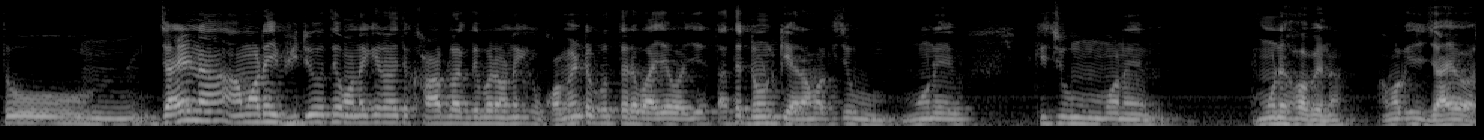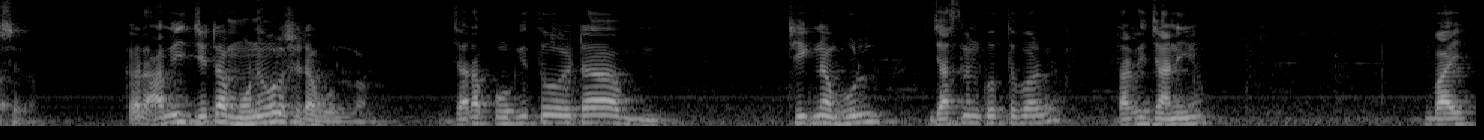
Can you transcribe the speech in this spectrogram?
তো জানি না, আমার এই ভিডিওতে অনেকের হয়তো খারাপ লাগতে পারে, অনেকে কমেন্টও করতে পারে বাজে বাজে, তাতে ডোন্ট কেয়ার আমার কিছু মনে, কিছু মানে মনে হবে না, আমার কিছু যায়ও আসে না। কারণ আমি যেটা মনে হলো সেটা বললাম। যারা প্রকৃত এটা ঠিক না ভুল জাজমেন্ট করতে পারবে, তাকে জানিও। Bye.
